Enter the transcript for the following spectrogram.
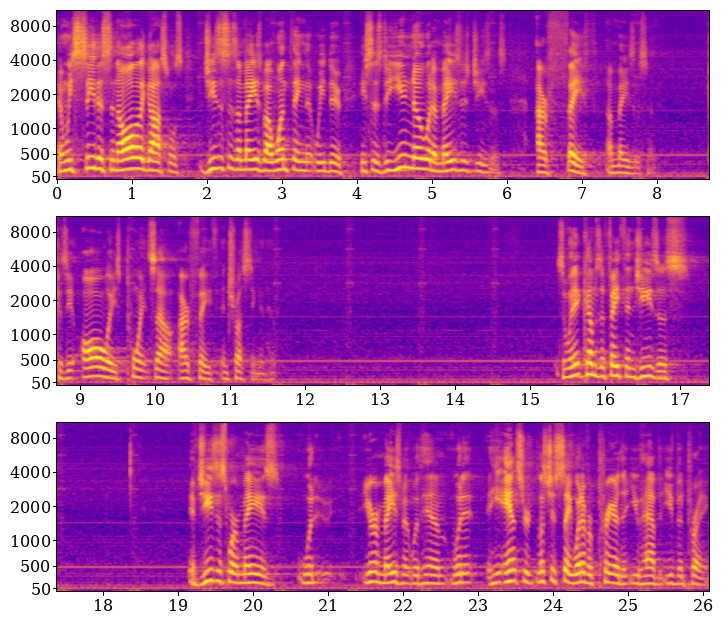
And we see this in all the Gospels. Jesus is amazed by one thing that we do. He says, Do you know what amazes Jesus? Our faith amazes him. Because he always points out our faith and trusting in him. So when it comes to faith in Jesus, if Jesus were amazed, would, your amazement with him, would it, he answered, let's just say whatever prayer that you have that you've been praying,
